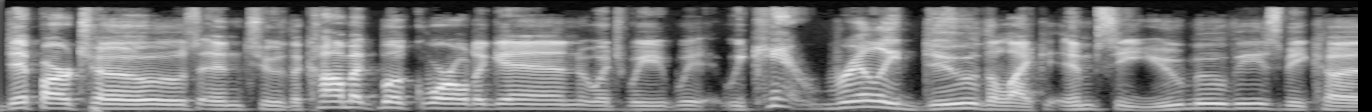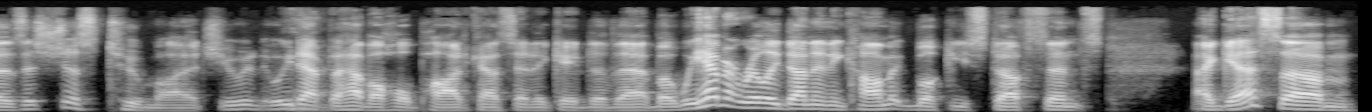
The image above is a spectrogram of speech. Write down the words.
dip our toes into the comic book world again, which we we, we can't really do the like MCU movies because it's just too much. You would, we'd have to have a whole podcast dedicated to that. But we haven't really done any comic booky stuff since, I guess, um,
